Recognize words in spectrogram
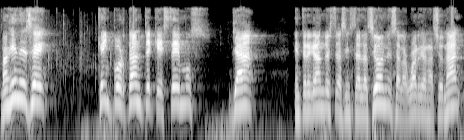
Imagínense qué importante que estemos ya entregando estas instalaciones a la Guardia Nacional.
